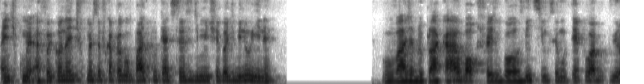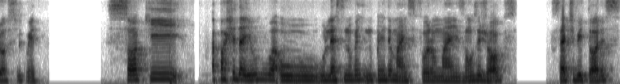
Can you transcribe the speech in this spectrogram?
A gente come... Foi quando a gente começou a ficar preocupado porque a distância chegou a diminuir, né? O Vardy abriu o placar, o Walcott fez o gol aos 25 segundo tempo e o árbitro virou aos 50. Só que a partir daí o, o, o Leicester não, não perdeu mais. Foram mais 11 jogos, 7 vitórias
